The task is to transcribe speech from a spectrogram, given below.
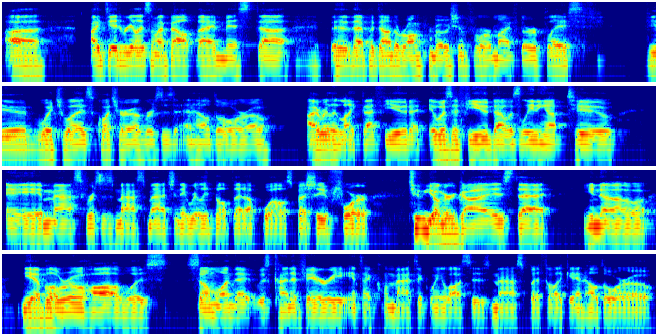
Uh I did realize on my belt that I missed uh that I put down the wrong promotion for my third place feud, which was Cuatrero versus Angel de Oro. I really liked that feud. It was a feud that was leading up to a mask versus mask match, and they really built that up well, especially for two younger guys that you know. Niebla Roja was someone that was kind of very anticlimactic when he lost his mask, but I felt like Angel Doro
